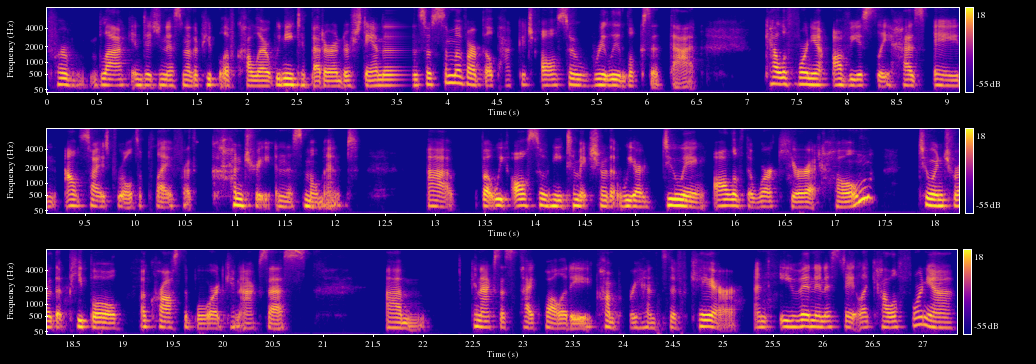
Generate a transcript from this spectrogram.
for Black, Indigenous, and other people of color, we need to better understand. And so some of our bill package also really looks at that. California obviously has an outsized role to play for the country in this moment. Uh, but we also need to make sure that we are doing all of the work here at home to ensure that people across the board can access um, can access high quality comprehensive care. And even in a state like california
